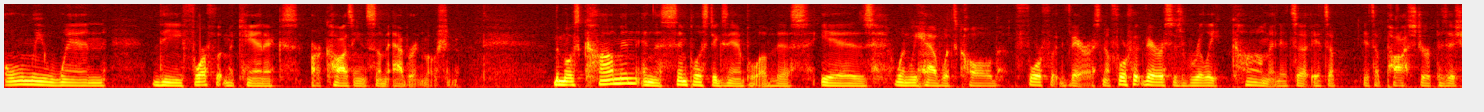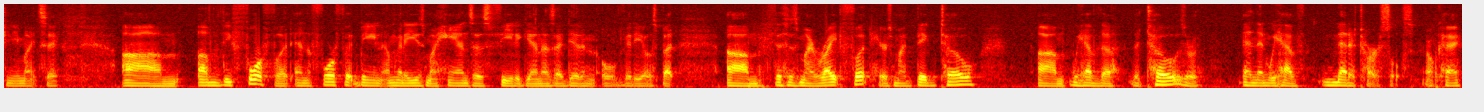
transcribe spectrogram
only when the forefoot mechanics are causing some aberrant motion. The most common and the simplest example of this is when we have what's called forefoot varus. Now, forefoot varus is really common. It's a, it's a, it's a posture position, you might say, um, of the forefoot, and the forefoot being, I'm going to use my hands as feet again, as I did in old videos, but um, this is my right foot. Here's my big toe. Um, we have the, the toes, or, and then we have metatarsals, okay?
